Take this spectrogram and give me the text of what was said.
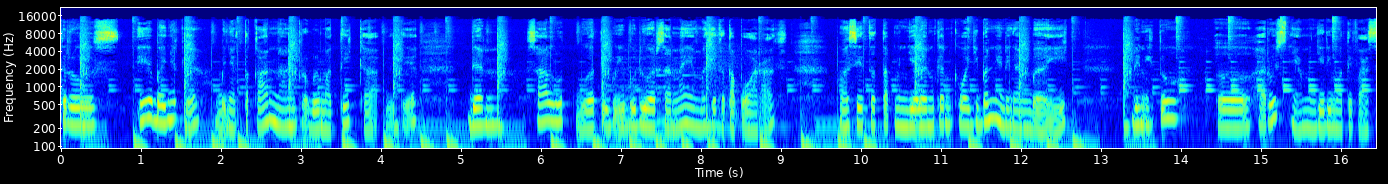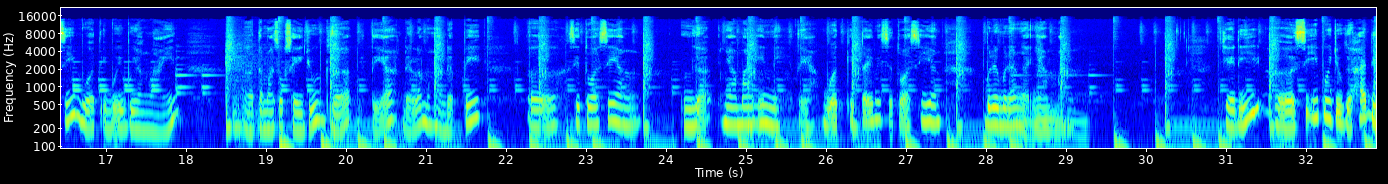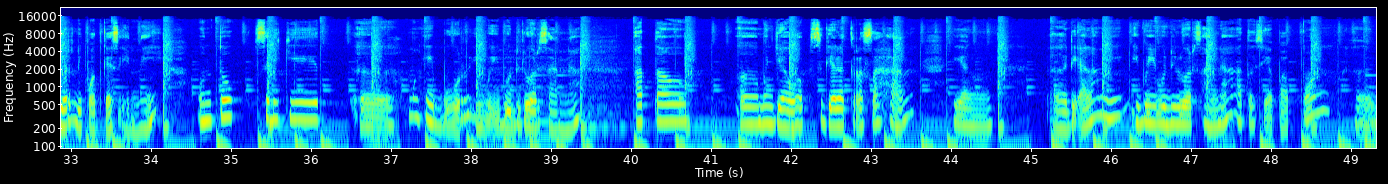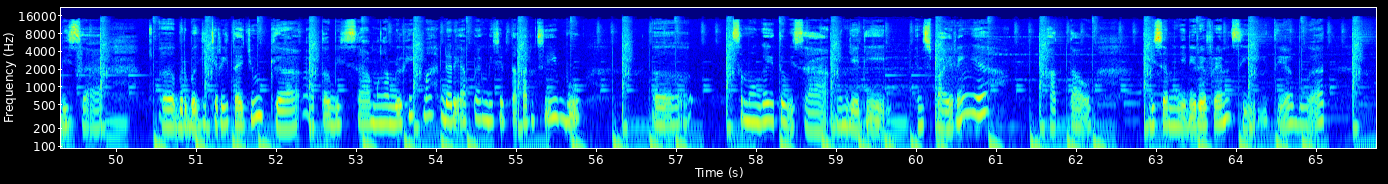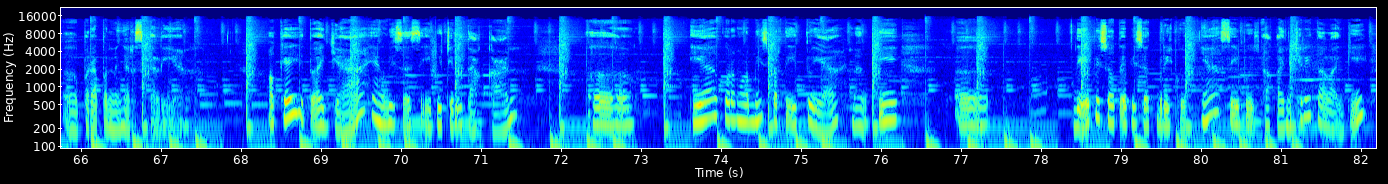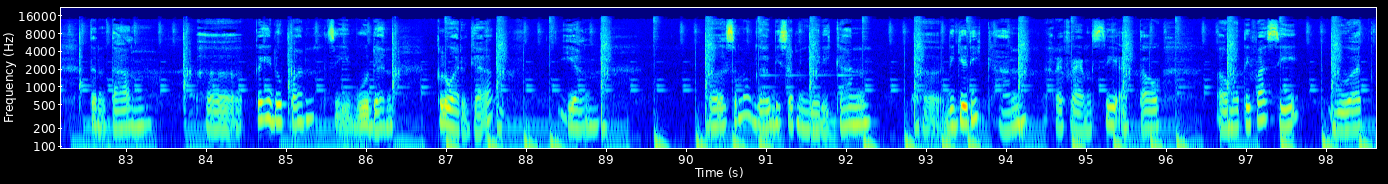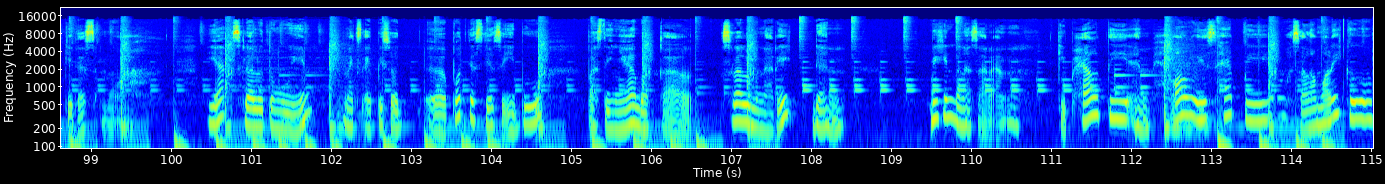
Terus iya banyak ya banyak tekanan problematika gitu ya. Dan salut buat ibu-ibu di luar sana yang masih tetap waras masih tetap menjalankan kewajibannya dengan baik. Dan itu e, harusnya menjadi motivasi buat ibu-ibu yang lain e, termasuk saya juga gitu ya dalam menghadapi e, situasi yang nggak nyaman ini gitu ya. Buat kita ini situasi yang benar-benar nggak nyaman. Jadi uh, si ibu juga hadir di podcast ini untuk sedikit uh, menghibur ibu-ibu di luar sana atau uh, menjawab segala keresahan yang uh, dialami ibu-ibu di luar sana atau siapa pun uh, bisa e, berbagi cerita juga atau bisa mengambil hikmah dari apa yang diceritakan si ibu e, semoga itu bisa menjadi inspiring ya atau bisa menjadi referensi gitu ya buat e, para pendengar sekalian. Oke itu aja yang bisa si ibu ceritakan. Ya kurang lebih seperti itu ya. Nanti di episode-episode berikutnya si ibu akan cerita lagi tentang uh, kehidupan si ibu dan keluarga yang uh, semoga bisa menjadikan uh, dijadikan referensi atau uh, motivasi buat kita semua. Ya, selalu tungguin next episode uh, podcastnya si ibu pastinya bakal selalu menarik dan bikin penasaran. Keep healthy and always happy. Wassalamualaikum.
